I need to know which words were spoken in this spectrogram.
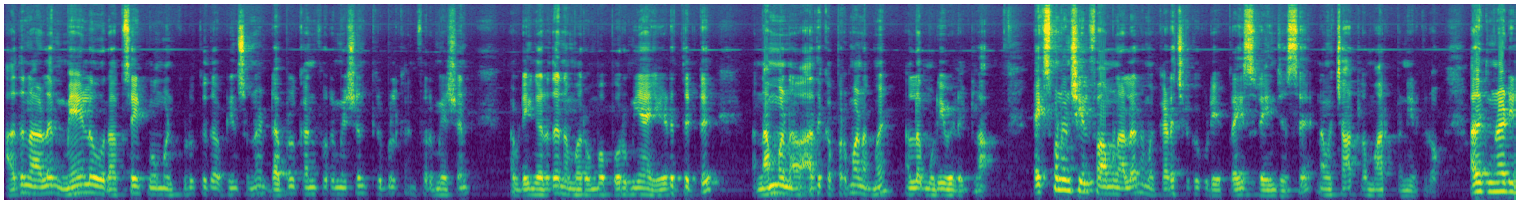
அதனால மேலே ஒரு அப்சைட் மூமெண்ட் கொடுக்குது அப்படின்னு சொன்னால் டபுள் கன்ஃபர்மேஷன் ட்ரிபிள் கன்ஃபர்மேஷன் அப்படிங்கிறத நம்ம ரொம்ப பொறுமையாக எடுத்துட்டு நம்ம ந- அதுக்கப்புறமா நம்ம நல்ல முடிவு எடுக்கலாம். எக்ஸ்பனன்ஷியல் ஃபார்ம்னால நம்ம கிடைச்சிருக்கக்கூடிய ப்ரைஸ் ரேஞ்சஸை நம்ம சார்ட்டில் மார்க் பண்ணியிருக்கிறோம். அதுக்கு முன்னாடி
